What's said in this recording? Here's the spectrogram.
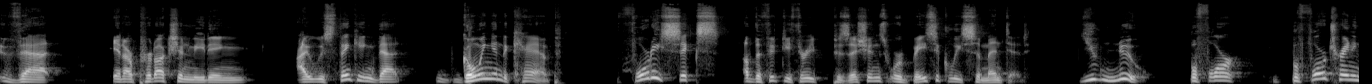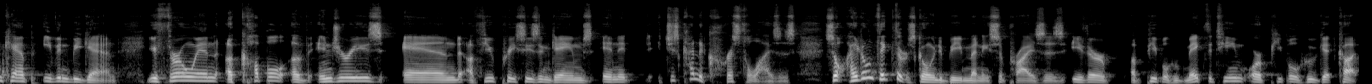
that in our production meeting, I was thinking that going into camp, 46 of the 53 positions were basically cemented. You knew before before training camp even began. You throw in a couple of injuries and a few preseason games and it, it just kind of crystallizes. So I don't think there's going to be many surprises either of people who make the team or people who get cut.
